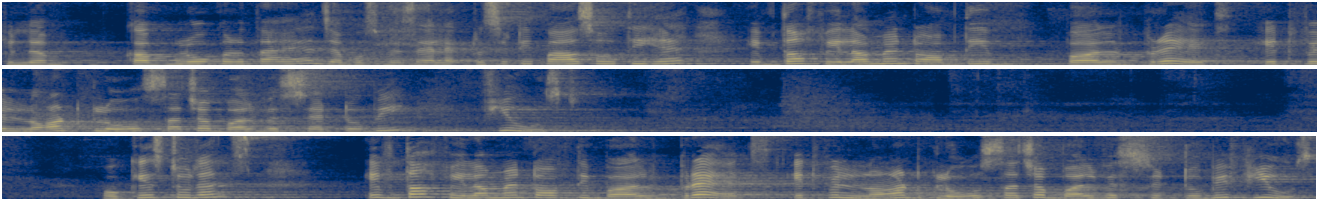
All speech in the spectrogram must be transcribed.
फ़िल्म कब ग्लो करता है जब उसमें से इलेक्ट्रिसिटी पास होती है if the filament of the bulb breaks it will not glow such a bulb is said to be fused okay students if the filament of the bulb breaks it will not glow such a bulb is said to be fused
